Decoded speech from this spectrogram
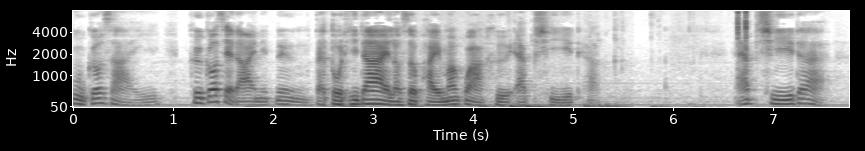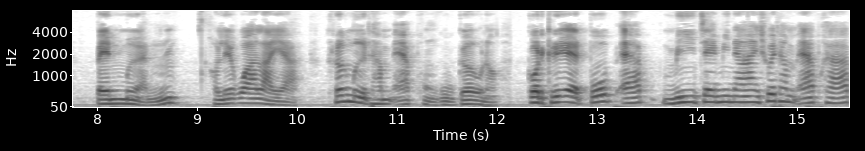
Google ใสคือก็เสียดายนิดนึง แต่ตัวที่ได้เราเซอร์ไพรส์มากกว่าคือแอปชีตครับแอปชีตอะเป็นเหมือนเขาเรียกว่าอะไรอะ เครื่องมือทำแอปของ Google เนาะกด Create ปุ๊บแอปมี Gemini ช่วยทำแอปครับ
